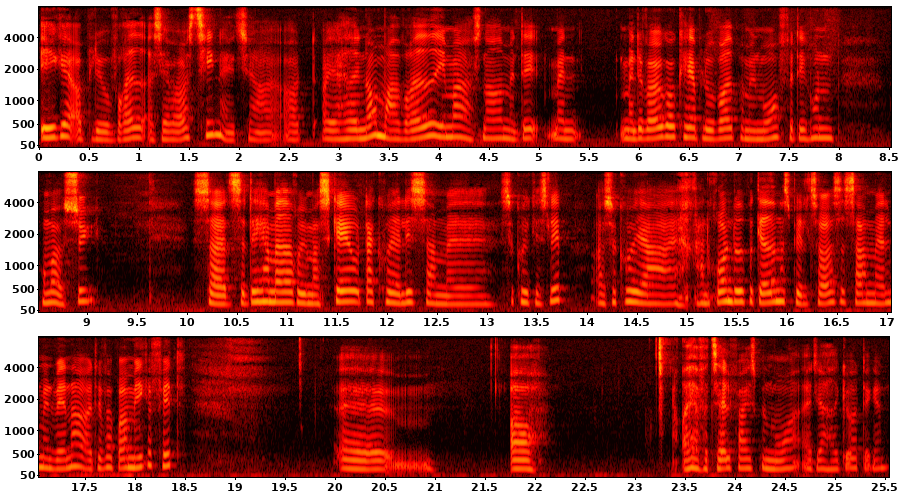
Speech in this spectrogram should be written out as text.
ikke at blive vred, altså jeg var også teenager, og, og jeg havde enormt meget vrede i mig og sådan noget, men det, men, men det var jo ikke okay at blive vred på min mor, fordi hun, hun var jo syg. Så, så det her med at ryge mig skæv, der kunne jeg ligesom, øh, så kunne jeg ikke slippe og så kunne jeg rende rundt ud på gaden og spille tosset sammen med alle mine venner, og det var bare mega fedt. Øh, og, og jeg fortalte faktisk min mor, at jeg havde gjort det igen.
